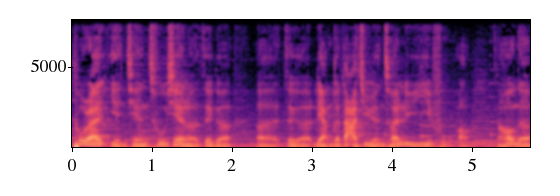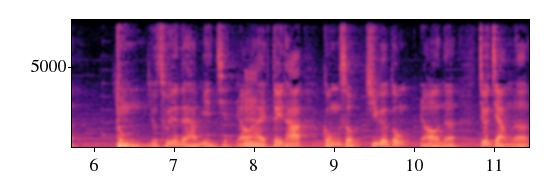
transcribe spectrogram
突然眼前出现了这个呃这个两个大巨人穿绿衣服啊、然后呢，咚就出现在他面前，然后还对他拱手鞠个躬，然后呢就讲了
